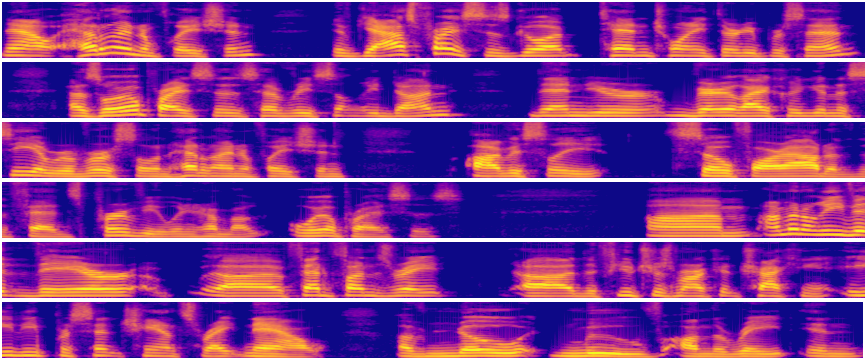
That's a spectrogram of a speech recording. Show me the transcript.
Now, headline inflation, if gas prices go up 10, 20, 30%, as oil prices have recently done, then you're very likely going to see a reversal in headline inflation. Obviously, so far out of the Fed's purview when you're talking about oil prices. Um, I'm going to leave it there. Uh, Fed funds rate uh, the futures market tracking an 80% chance right now of no move on the rate in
